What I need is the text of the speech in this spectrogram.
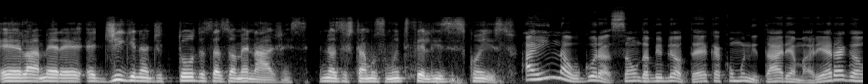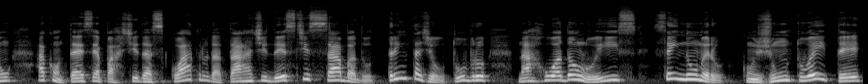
ela é digna de todas as homenagens. E nós estamos muito felizes com isso. A inauguração da Biblioteca Comunitária Maria Aragão acontece a partir das quatro da tarde deste sábado, 30 de outubro, na Rua Dom Luiz, sem número, Conjunto EIT,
